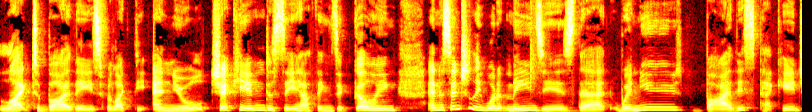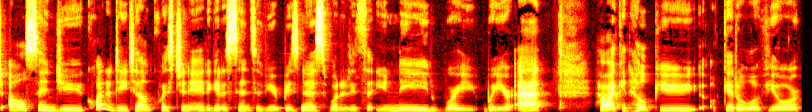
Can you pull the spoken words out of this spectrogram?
like to buy these for like the annual check in to see how things are going. And essentially, what it means is that when you buy this package, I'll send you quite a detailed questionnaire to get a sense of your business, what it is that you need, where, you, where you're at, how I can help you, get all of your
